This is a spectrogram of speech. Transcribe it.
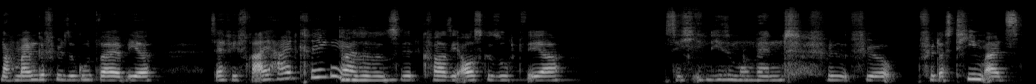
nach meinem Gefühl so gut, weil wir sehr viel Freiheit kriegen. Also Mhm. es wird quasi ausgesucht, wer sich in diesem Moment für, für, für das Team als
